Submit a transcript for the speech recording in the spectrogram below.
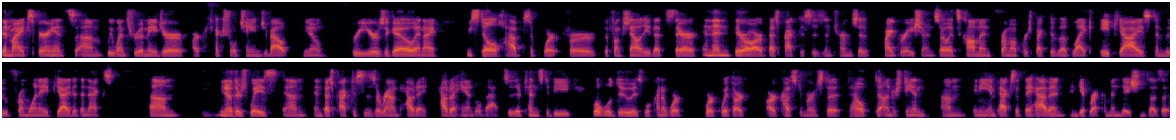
been my experience. Um, we went through a major architectural change about, you know, three years ago, and I we still have support for the functionality that's there. And then there are best practices in terms of migration. So it's common from a perspective of like APIs to move from one API to the next. Um, you know, there's ways um, and best practices around how to how to handle that. So there tends to be what we'll do is we'll kind of work work with our our customers to, to help to understand um, any impacts that they have and, and give recommendations as it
